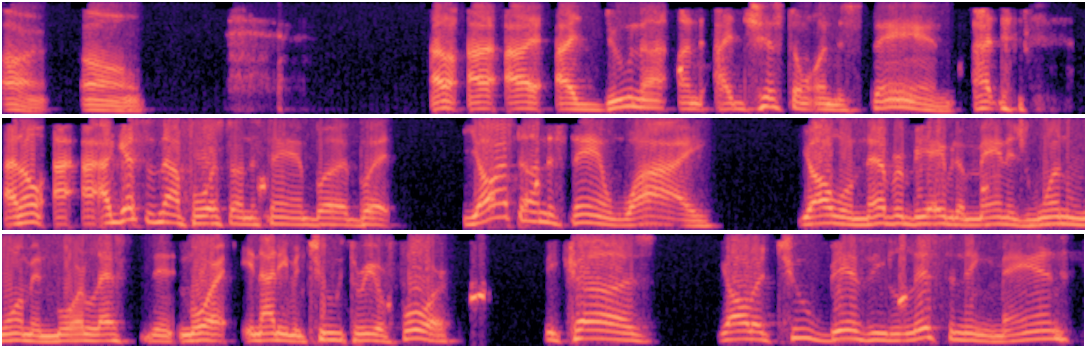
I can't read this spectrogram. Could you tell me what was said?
all right. Um, I don't. I I I do not. Un, I just don't understand. I I don't. I I guess it's not for us to understand, but but y'all have to understand why y'all will never be able to manage one woman more or less than more, not even two, three, or four, because y'all are too busy listening, man.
